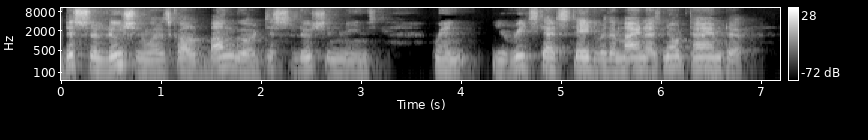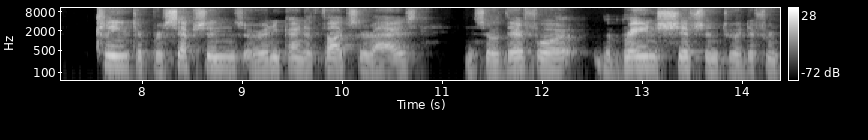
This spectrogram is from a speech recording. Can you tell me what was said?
dissolution, what is called bhanga or dissolution means when you reach that stage where the mind has no time to cling to perceptions or any kind of thoughts arise. And so therefore the brain shifts into a different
